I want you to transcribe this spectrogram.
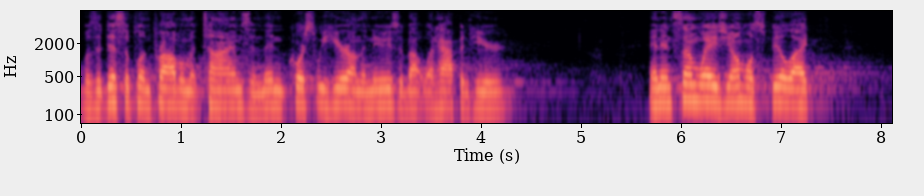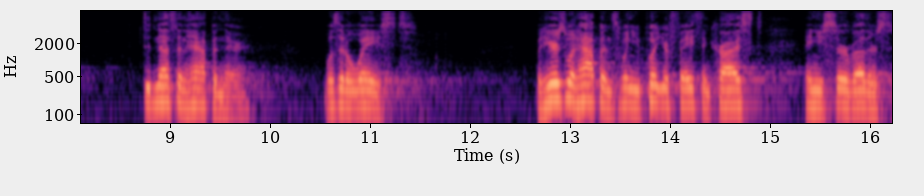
was a discipline problem at times. And then, of course, we hear on the news about what happened here. And in some ways, you almost feel like, did nothing happen there? Was it a waste? But here's what happens when you put your faith in Christ and you serve others.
